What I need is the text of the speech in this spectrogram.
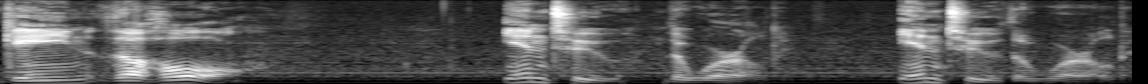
gain the whole, into the world, into the world.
